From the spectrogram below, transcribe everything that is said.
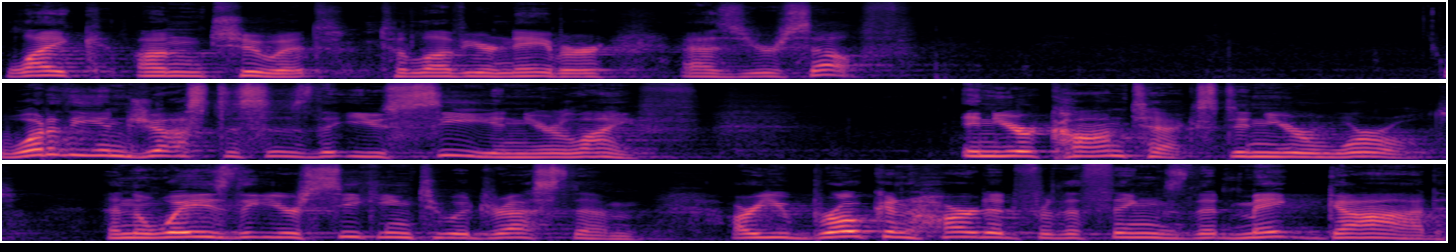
like unto it, to love your neighbor as yourself. What are the injustices that you see in your life, in your context, in your world, and the ways that you're seeking to address them? Are you brokenhearted for the things that make God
